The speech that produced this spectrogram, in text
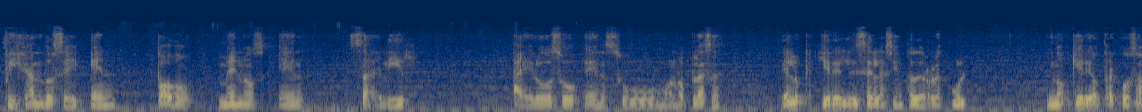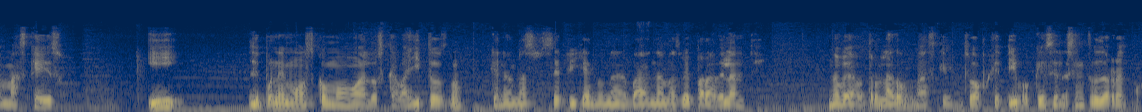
fijándose en todo menos en salir airoso en su monoplaza, él lo que quiere es el asiento de Red Bull. No quiere otra cosa más que eso. Y le ponemos como a los caballitos, ¿no? Que nada más se fija en una, va, nada más ve para adelante. No ve a otro lado más que su objetivo, que es el asiento de Red Bull.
